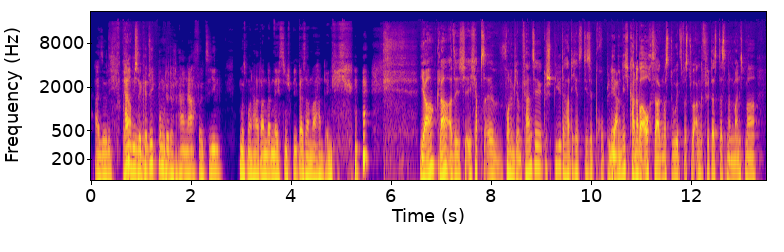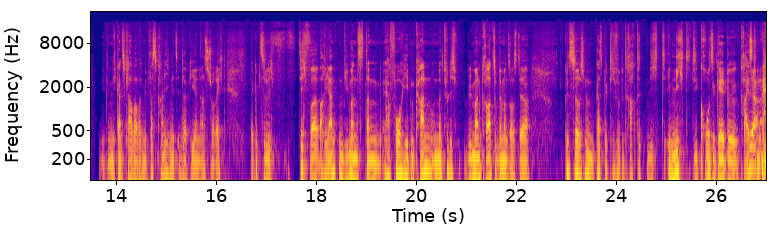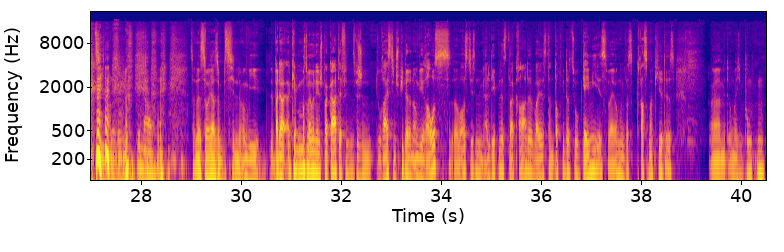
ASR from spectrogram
Also ich kann ja, diese Kritikpunkte total nachvollziehen. Muss man halt dann beim nächsten Spiel besser machen, denke ich. Ja, klar. Also ich, ich habe es äh, vornehmlich am Fernseher gespielt, da hatte ich jetzt diese Probleme ja. nicht. Kann aber auch sagen, was du jetzt, was du angeführt hast, dass man manchmal nicht ganz klar war, mit was kann ich denn jetzt interagieren, da hast du schon recht. Da gibt es natürlich zig Varianten, wie man es dann hervorheben kann. Und natürlich will man gerade so, wenn man es aus der künstlerischen Perspektive betrachtet, nicht eben nicht die große gelbe Kreistung ja. ziehen oder so, ne? Genau. Sondern es soll ja so ein bisschen irgendwie, weil da muss man immer den Spagat finden zwischen, du reißt den Spieler dann irgendwie raus aus diesem Erlebnis da gerade, weil es dann doch wieder so gamey ist, weil irgendwie was krass markiert ist äh, mit irgendwelchen Punkten.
